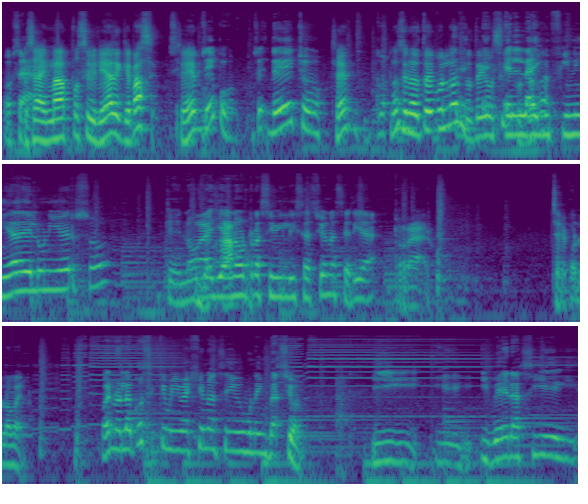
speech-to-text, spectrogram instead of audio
O sea, o sea, hay más posibilidad de que pase. Sí, sí, po, sí, de hecho. No se lo estoy burlando, te digo en la infinidad del universo, que no Ya. hayan otras civilizaciones sería raro. Sí. por lo menos. Bueno, la cosa es que me imagino así una invasión. Y, y- y ver así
